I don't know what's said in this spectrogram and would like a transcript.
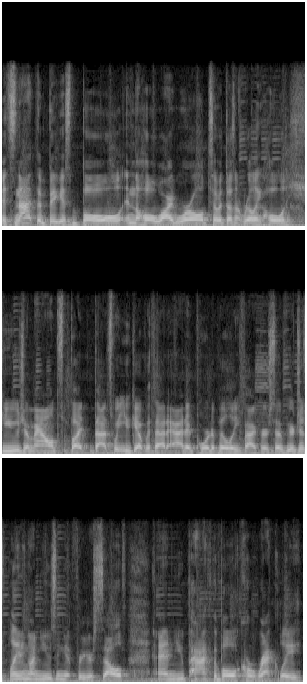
It's not the biggest bowl in the whole wide world, so it doesn't really hold huge amounts, but that's what you get with that added portability factor. So if you're just planning on on using it for yourself and you pack the bowl correctly,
